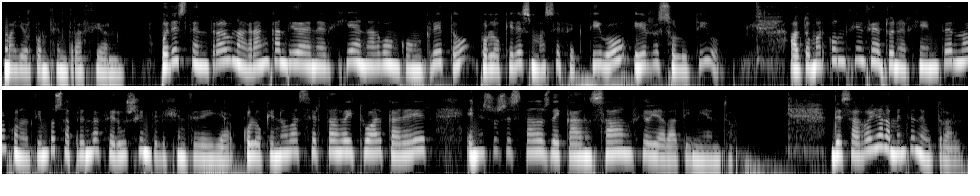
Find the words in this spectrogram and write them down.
Mayor concentración. Puedes centrar una gran cantidad de energía en algo en concreto, por lo que eres más efectivo y resolutivo. Al tomar conciencia de tu energía interna, con el tiempo se aprende a hacer uso inteligente de ella, con lo que no va a ser tan habitual caer en esos estados de cansancio y abatimiento. Desarrolla la mente neutral,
